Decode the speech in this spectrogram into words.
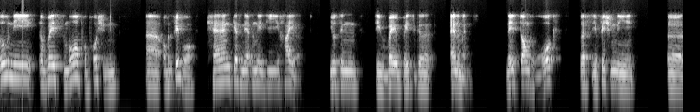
only a very small proportion uh, of the people can get their NAD higher using the very basic elements. They don't work as efficiently as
